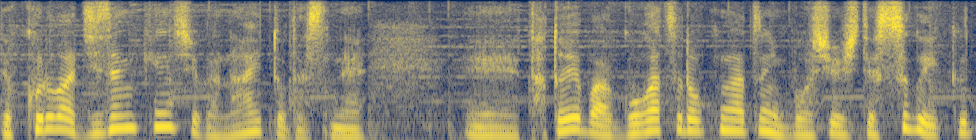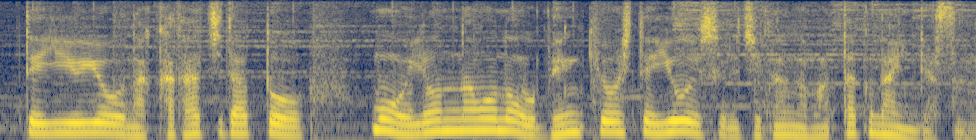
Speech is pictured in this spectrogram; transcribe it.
でこれは事前研修がないとですね、えー、例えば5月6月に募集してすぐ行くっていうような形だともういろんなものを勉強して用意する時間が全くないんです、うん、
